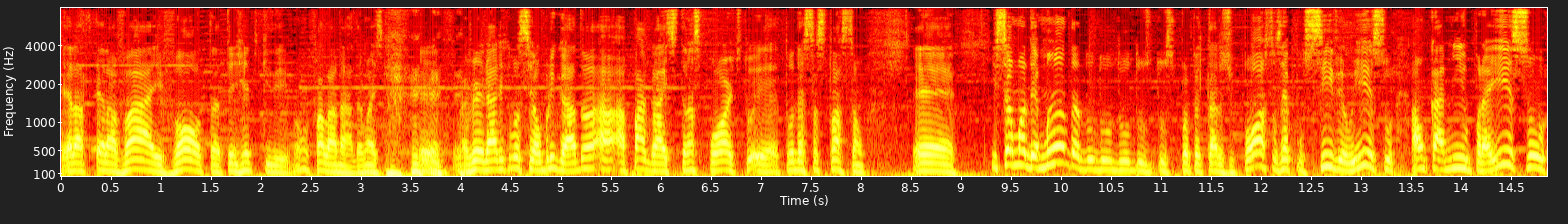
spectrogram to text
Ela, ela vai e volta, tem gente que. Não vou falar nada, mas é, a verdade é que você é obrigado a, a pagar esse transporte, é, toda essa situação. É, isso é uma demanda do, do, do, dos, dos, proprietários de postos? É possível isso? Há um caminho para isso?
